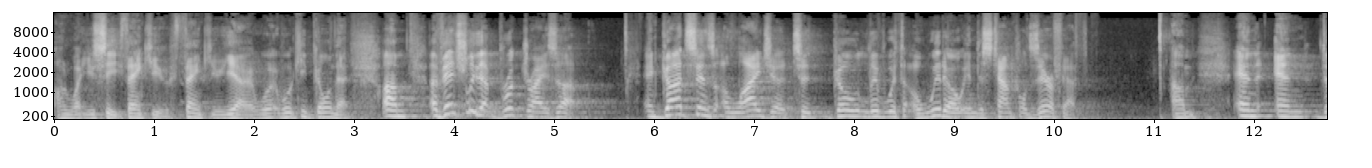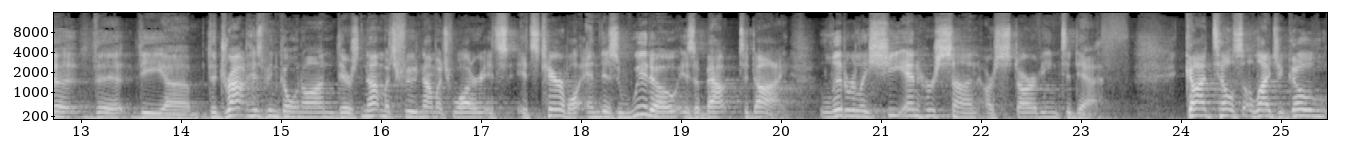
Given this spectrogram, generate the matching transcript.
on what you see. Thank you. Thank you. Yeah, we'll, keep going that. Um, eventually, that brook dries up. And God sends Elijah to go live with a widow in this town called Zarephath. Um, and and the, the, the, uh, the drought has been going on. There's not much food, not much water. It's, it's terrible. And this widow is about to die. Literally, she and her son are starving to death. God tells Elijah, go,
